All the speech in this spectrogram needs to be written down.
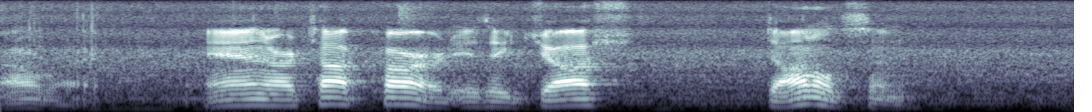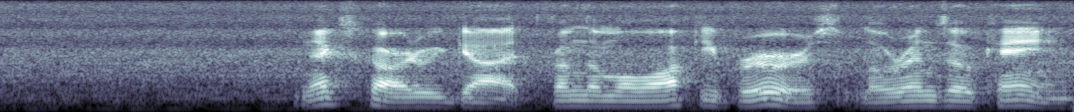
Alright. And our top card is a Josh Donaldson. Next card we got from the Milwaukee Brewers, Lorenzo Cain.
